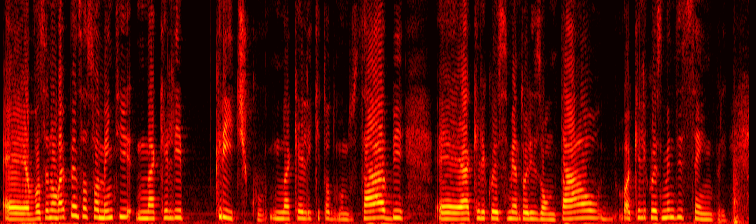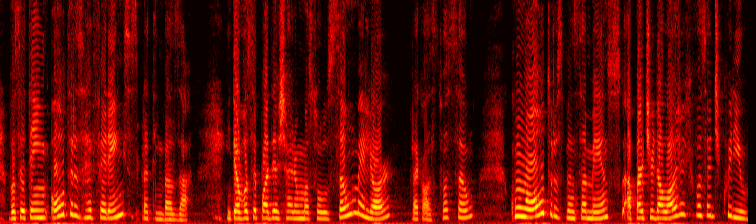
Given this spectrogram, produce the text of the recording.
É, você não vai pensar somente naquele crítico, naquele que todo mundo sabe, é, aquele conhecimento horizontal, aquele conhecimento de sempre. Você tem outras referências para te embasar. Então você pode achar uma solução melhor para aquela situação, com outros pensamentos a partir da loja que você adquiriu.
